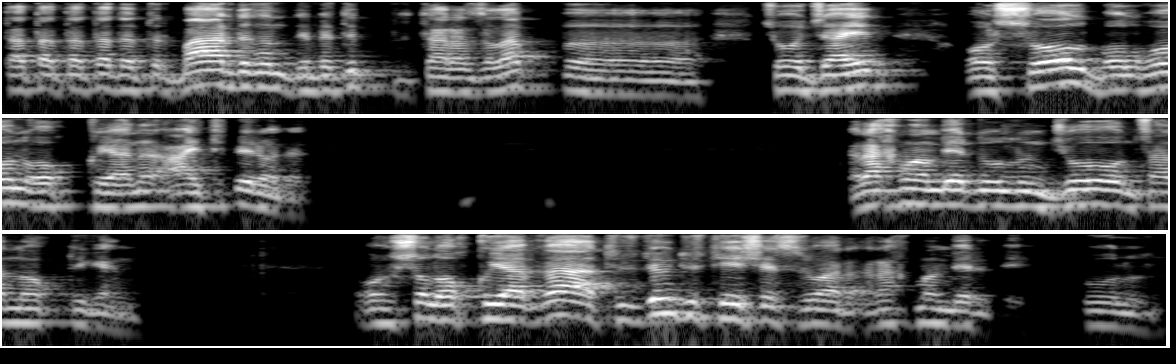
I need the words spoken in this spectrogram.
та та та та деп туруп баардыгын эметип таразалап чоо жайын ошол болгон окуяны айтып берип атат рахманберди уулунун жоон санок деген ошол окуяга түздөн түз тиешеси бар рахманберди уулунун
